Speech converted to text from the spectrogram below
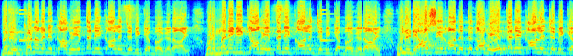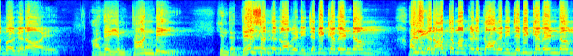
வெறும் கணவனுக்காக எத்தனை காலம் ஜெபிக்க போகிறாய்? ஒரு மனைவிக்காக எத்தனை காலம் ஜபிக்க போகிறாய்? உன்னுடைய ஆசீர்வாதத்துக்காக எத்தனை காலம் ஜெபிக்க போகிறாய்? அதையும் தாண்டி இந்த தேசத்துக்காக நீ ஜெபிக்க வேண்டும். அழிகிற ஆத்தமாக்களுக்காக நீ ஜெபிக்க வேண்டும்.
